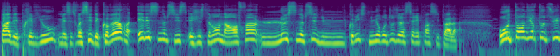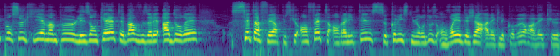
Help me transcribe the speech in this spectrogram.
pas des previews, mais cette fois-ci des covers et des synopsis. Et justement, on a enfin le synopsis du comics numéro 12 de la série principale. Autant dire tout de suite pour ceux qui aiment un peu les enquêtes, eh ben vous allez adorer cette affaire, puisque en fait, en réalité, ce comics numéro 12, on voyait déjà avec les covers, avec euh,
